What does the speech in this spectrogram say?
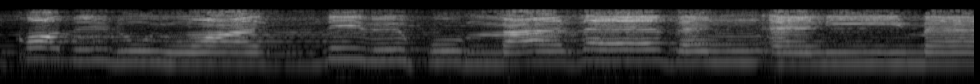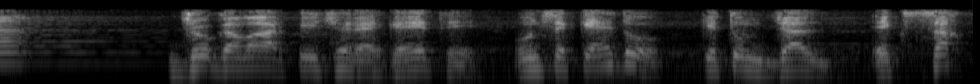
قبل يعذبكم عذابا أليما جو گوار پیچھے رہ گئے تھے، ان سے کہہ دو کہ تم جلد ایک سخت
